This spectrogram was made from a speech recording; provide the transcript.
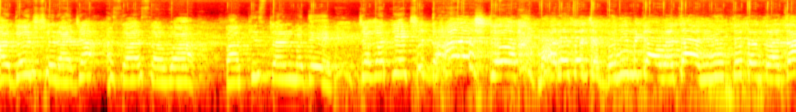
आदर्श राजा असा असावा. पाकिस्तानमध्ये जगातले एकशे दहा राष्ट्र महाराजांच्या गणित काव्याचा आणि अर्थतंत्राचा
